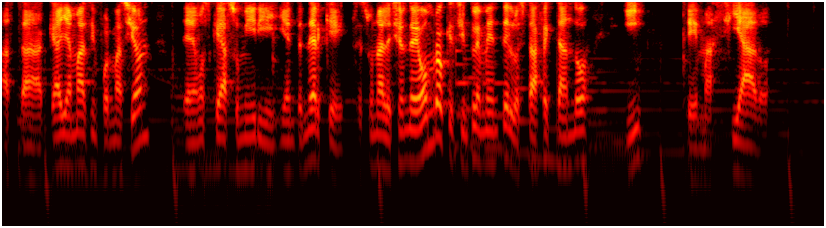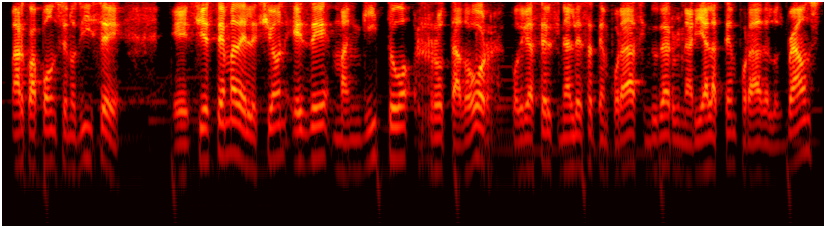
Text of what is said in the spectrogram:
hasta que haya más información, tenemos que asumir y entender que es una lesión de hombro que simplemente lo está afectando y demasiado. Marco Aponce nos dice, eh, si es tema de lesión, es de manguito rotador. Podría ser el final de esa temporada, sin duda arruinaría la temporada de los Browns.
